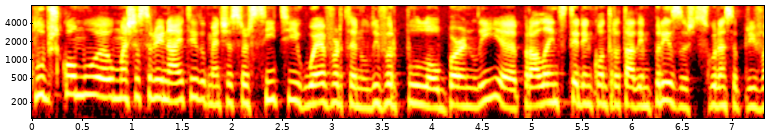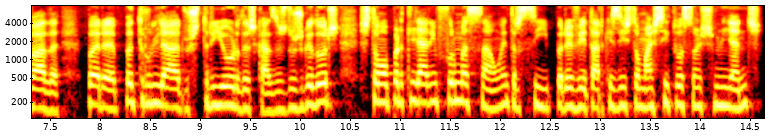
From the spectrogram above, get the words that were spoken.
Clubes como o Manchester United, o Manchester City, o Everton, o Liverpool ou o Burnley, eh, para além de terem contratado empresas de segurança privada para patrulhar o exterior das casas dos jogadores, estão a partilhar informação entre si para evitar que existam mais situações semelhantes.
